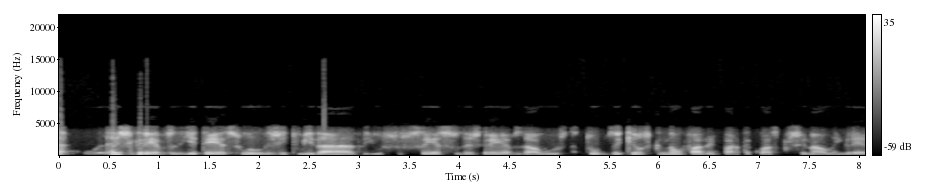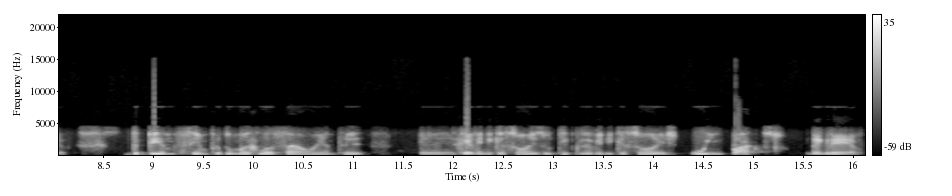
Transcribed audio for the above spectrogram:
Ah, as greves e até a sua legitimidade e o sucesso das greves à luz de todos aqueles que não fazem parte da classe profissional em greve depende sempre de uma relação entre eh, reivindicações, o tipo de reivindicações, o impacto da greve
